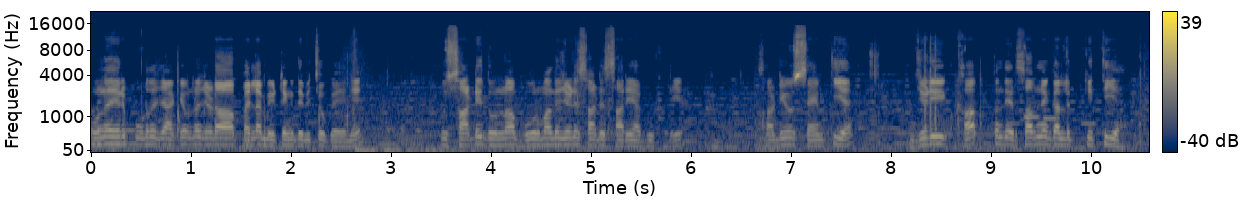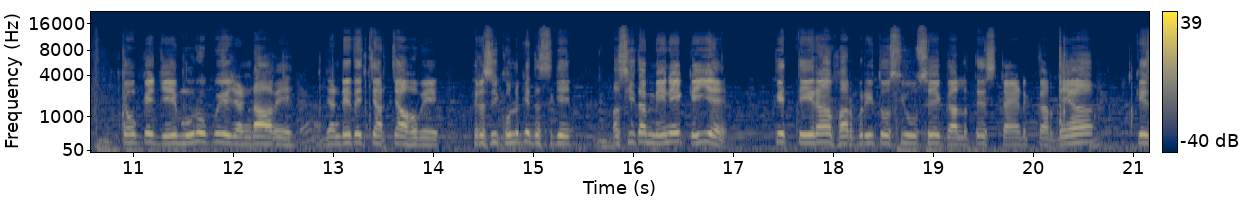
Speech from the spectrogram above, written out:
ਉਹਨਾਂ 에ਅਰਪੋਰਟ ਤੇ ਜਾ ਕੇ ਉਹਨਾਂ ਜਿਹੜਾ ਪਹਿਲਾ ਮੀਟਿੰਗ ਦੇ ਵਿੱਚੋਂ ਗਏ ਨੇ। ਉਹ ਸਾਡੇ ਦੋਨਾਂ ਫੋਰਮਾਂ ਦੇ ਜਿਹੜੇ ਸਾਡੇ ਸਾਰੇ ਆਗੂ ਖੜੇ ਆ। ਸਾਡੀ ਉਹ ਸਹਿਮਤੀ ਹੈ। ਜਿਹੜੀ ਖਾ ਪੰਧੇਰ ਸਾਹਿਬ ਨੇ ਗੱਲ ਕੀਤੀ ਹੈ। ਕਿਉਂਕਿ ਜੇ ਮੂਹਰੋਂ ਕੋਈ ਏਜੰਡਾ ਆਵੇ, ਏਜੰਡੇ ਤੇ ਚਰਚਾ ਹੋਵੇ, ਫਿਰ ਅਸੀਂ ਖੁੱਲ੍ਹ ਕੇ ਦੱਸੀਏ। ਅਸੀਂ ਤਾਂ ਮੇਨ ਇਹ ਕਹੀ ਹੈ ਕਿ 13 ਫਰਵਰੀ ਤੋਂ ਅਸੀਂ ਉਸੇ ਗੱਲ ਤੇ ਸਟੈਂਡ ਕਰਦੇ ਹਾਂ। ਕਿ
